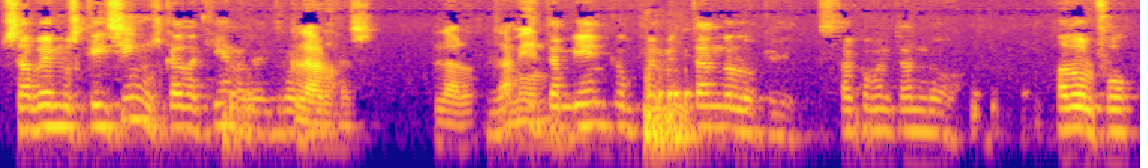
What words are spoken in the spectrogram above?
sabemos qué hicimos cada quien adentro de la casa. Claro, también. Y también complementando lo que está comentando Adolfo,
